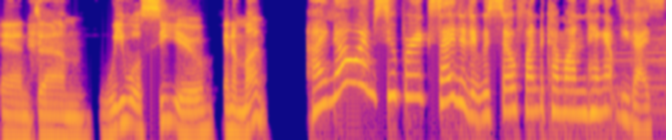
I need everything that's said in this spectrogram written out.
And um, we will see you in a month. I know. I'm super excited. It was so fun to come on and hang out with you guys.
